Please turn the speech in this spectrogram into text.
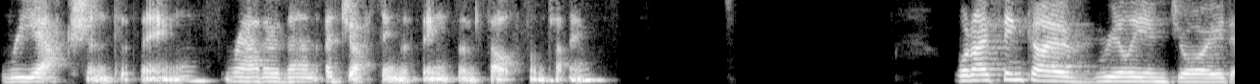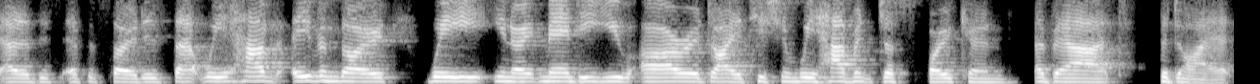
reaction to things rather than adjusting the things themselves sometimes. What I think I've really enjoyed out of this episode is that we have, even though we, you know, Mandy, you are a dietitian, we haven't just spoken about the diet.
